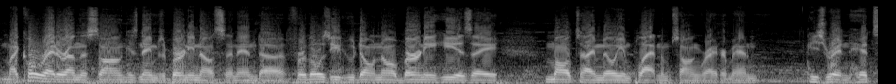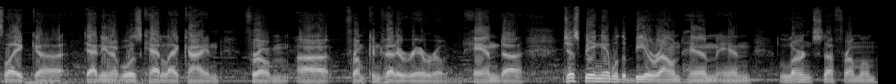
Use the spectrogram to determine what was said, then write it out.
my co-writer on this song, his name is Bernie Nelson, and uh, for those of you who don't know Bernie, he is a multi-million platinum songwriter. Man, he's written hits like uh, "Daddy Never Was Cadillac Kind" from uh, from Confederate Railroad, and uh, just being able to be around him and learn stuff from him,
